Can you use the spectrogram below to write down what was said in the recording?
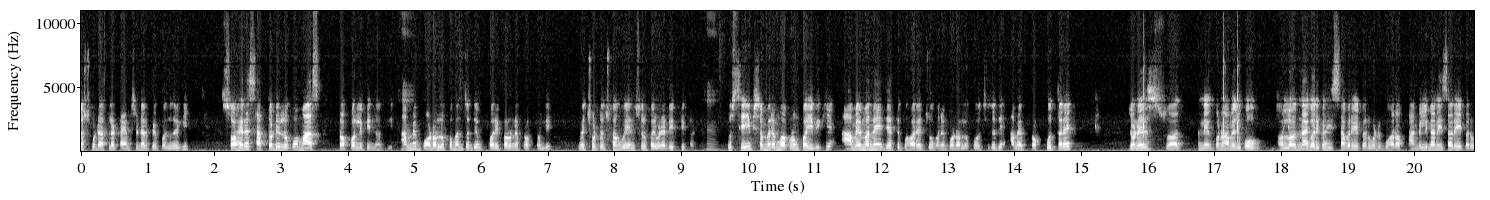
ଜଷ୍ଟ ଗୋଟେ ଆସିଲା ଟାଇମ୍ସ ଇଣ୍ଡିଆର ପେପର ଯୋଉଥିରେ କି ଶହେରେ ସାତଟି ଲୋକ ମାସ୍କ ପ୍ରପରଲି ପିନ୍ଧନ୍ତି ଆମେ ବଡ ଲୋକମାନେ ଯଦି କରିପାରୁନେ ପ୍ରପରଲି ଆମେ ଛୋଟ ଛୁଆଙ୍କୁ ଏନସିଓର କରିବାଟା ଡିଫିକଲ୍ଟ ତ ସେଇ ସମୟରେ ମୁଁ ଆପଣଙ୍କୁ କହିବି କି ଆମେମାନେ ଯେହେତୁ ଘରେ ଯୋଉମାନେ ବଡ ଲୋକ ଅଛି ଯଦି ଆମେ ପ୍ରକୃତରେ ଜଣେ ମାନେ କଣ ଆମେ ଯୋଉ କହୁ ଭଲ ନାଗରିକ ହିସାବରେ ହେଇପାରୁ ଗୋଟେ ଘର ଫ୍ୟାମିଲି ମ୍ୟାନ୍ ହିସାବରେ ହେଇପାରୁ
